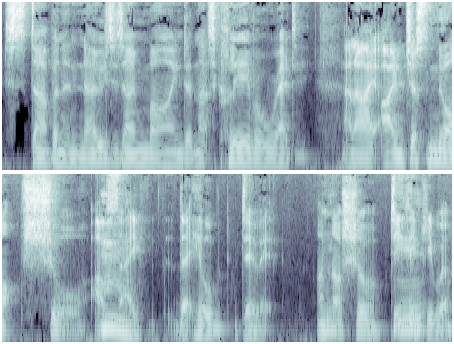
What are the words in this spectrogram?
stubborn and knows his own mind, and that's clear already. And I, I'm just not sure. I'll say that he'll do it. I'm not sure. Do you think he will?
